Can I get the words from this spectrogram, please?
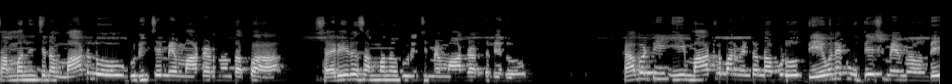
సంబంధించిన మాటలు గురించి మేము మాట్లాడుతున్నాం తప్ప శరీర సంబంధం గురించి మేము మాట్లాడతలేదు. కాబట్టి ఈ మాటలు మనం వింటున్నప్పుడు దేవుని యొక్క ఉద్దేశం ఏమే ఉంది?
